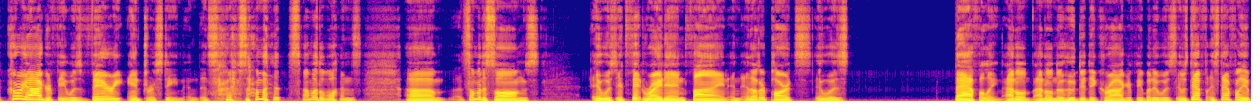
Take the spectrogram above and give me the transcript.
The choreography was very interesting, and, and some of the, some of the ones, um, some of the songs, it was it fit right in fine, and in other parts it was baffling. I don't I don't know who did the choreography, but it was it was definitely it's definitely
